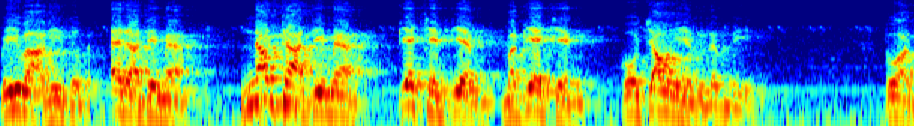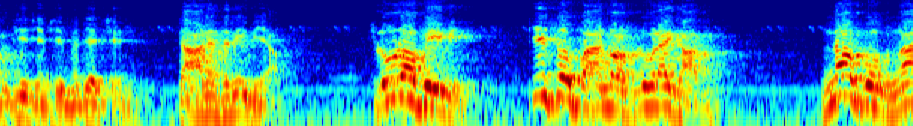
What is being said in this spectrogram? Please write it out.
ပြီးပါပြီဆိုအဲ့ဒါဒီမဲ့နောက်ထပ်ဒီမဲ့ပြက်ချင်ပြက်မပြက်ချင်ကိုကြောင်းရလို့လည်းမသိသူကသူဖြစ်ချင်ဖြစ်မပြက်ချင်ဒါလည်းသတိမရလှူတော့ပြီးပြီပြစ္ဆုတ်ပန်တော့လှူလိုက်တာပဲနောက်ကငါ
